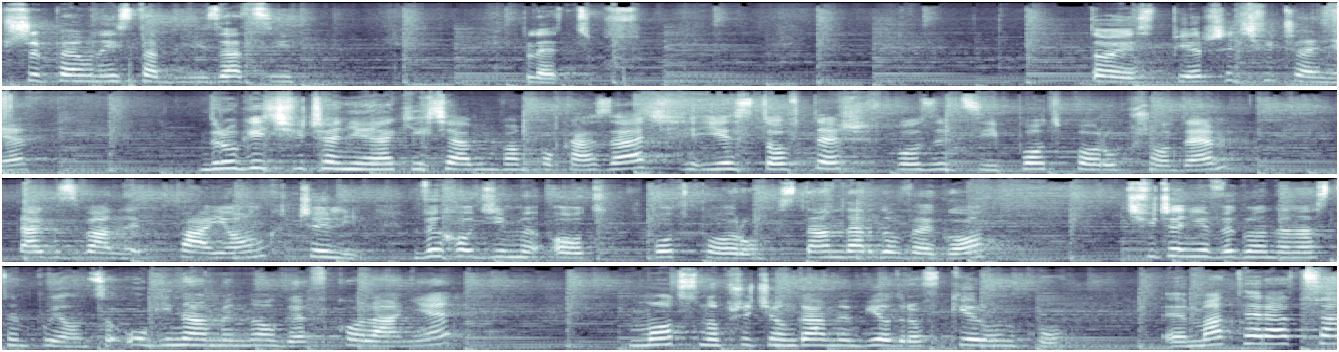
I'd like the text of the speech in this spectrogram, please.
przy pełnej stabilizacji pleców. To jest pierwsze ćwiczenie. Drugie ćwiczenie, jakie chciałabym Wam pokazać, jest to też w pozycji podporu przodem, tak zwany pająk, czyli wychodzimy od podporu standardowego. Ćwiczenie wygląda następująco. Uginamy nogę w kolanie, mocno przyciągamy biodro w kierunku e, materaca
